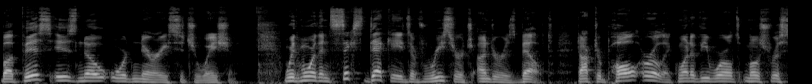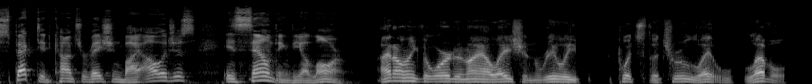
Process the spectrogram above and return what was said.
but this is no ordinary situation. With more than six decades of research under his belt, Dr. Paul Ehrlich, one of the world's most respected conservation biologists, is sounding the alarm. I don't think the word annihilation really puts the true level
